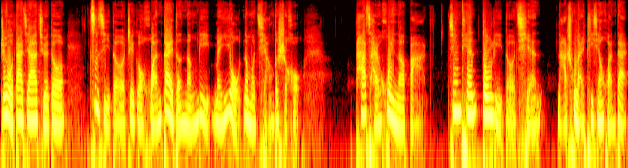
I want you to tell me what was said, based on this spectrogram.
只有大家觉得自己的这个还贷的能力没有那么强的时候，他才会呢把今天兜里的钱拿出来提前还贷，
